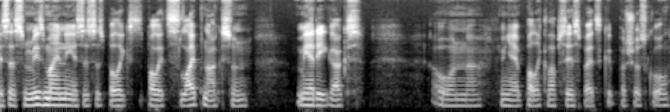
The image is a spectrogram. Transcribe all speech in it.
es esmu izmainījies, es esmu paliks, palicis laipnāks un mierīgāks. Un uh, viņai palika labs iespējas par šo skolu.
